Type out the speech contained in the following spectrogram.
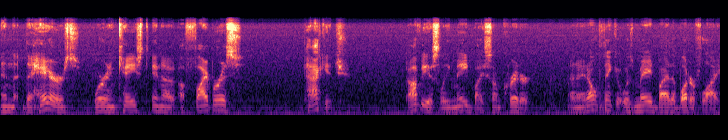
and the, the hairs were encased in a, a fibrous package, obviously made by some critter, and I don't think it was made by the butterfly.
